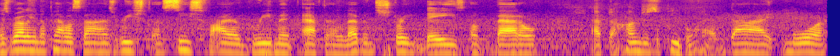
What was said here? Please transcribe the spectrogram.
Israeli and the Palestinians reached a ceasefire agreement after 11 straight days of battle. After hundreds of people have died, more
